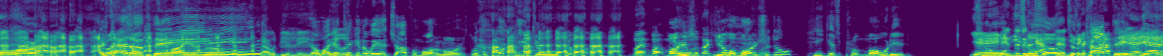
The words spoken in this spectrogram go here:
Four? Is Bro, that should a be thing? Fire, bro. That would be amazing. Yo, why That you taking be- away a job from Martin Lawrence? What the fuck he do? But, but Or oh, Martin he don't should- look like you know what Martin is should do? He gets promoted Yeah, to, and into to the the captain. to the captain. captain. Yeah, yeah,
